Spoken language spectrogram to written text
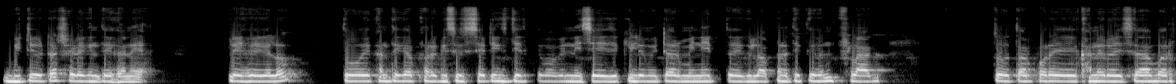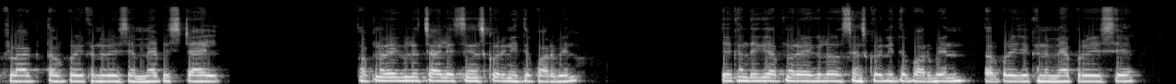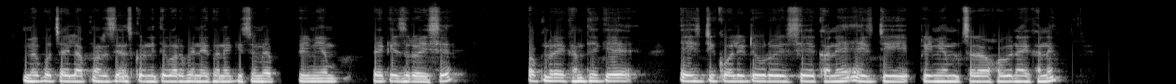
ভিডিওটা সেটা কিন্তু এখানে প্লে হয়ে গেল। তো এখান থেকে আপনারা কিছু সেটিংস দেখতে পাবেন নিচে যে কিলোমিটার মিনিট তো এগুলো আপনারা দেখতে পাবেন। ফ্ল্যাগ তো তারপরে এখানে রয়েছে আবার ফ্ল্যাগ তারপরে এখানে রয়েছে ম্যাপ স্টাইল তো আপনারা এগুলো চাইলে চেঞ্জ করে নিতে পারবেন। তো এখান থেকে আপনারা এগুলো চেঞ্জ করে নিতে পারবেন। তারপরে যেখানে ম্যাপ রয়েছে ম্যাপও চাইলে আপনারা চেঞ্জ করে নিতে পারবেন। এখানে কিছু ম্যাপ প্রিমিয়াম প্যাকেজ রয়েছে। আপনারা এখান থেকে এইচডি কোয়ালিটিও রয়েছে এখানে এইচডি প্রিমিয়াম ছাড়া হবে না এখানে।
